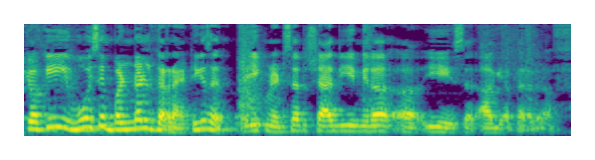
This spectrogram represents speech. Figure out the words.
क्योंकि वो इसे बंडल्ड कर रहा है, ठीक है सर? एक मिनट सर, शायद ये मेरा ये सर आ गया पैराग्राफ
